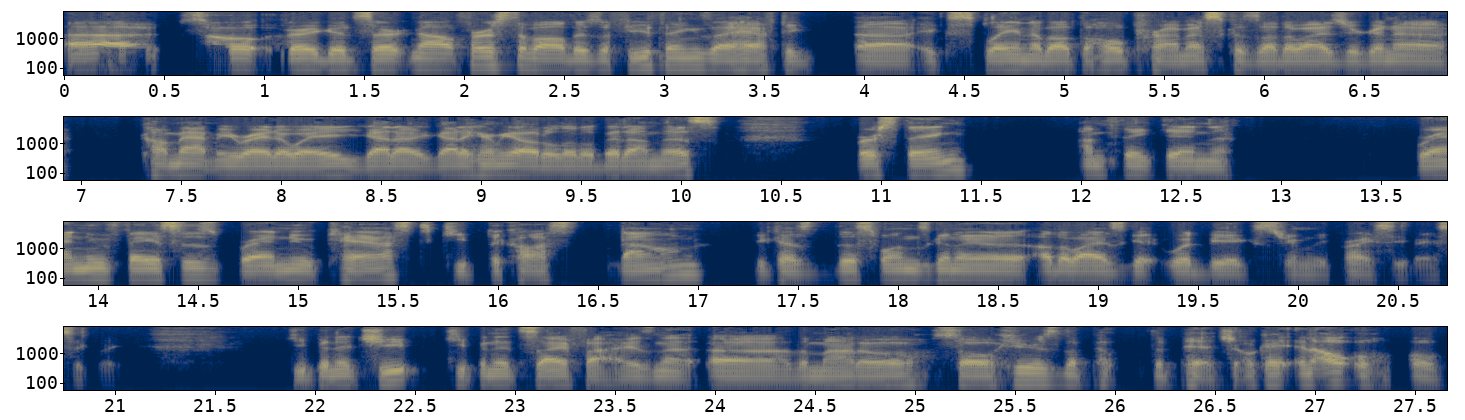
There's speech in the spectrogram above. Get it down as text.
Uh, so very good, sir. Now, first of all, there's a few things I have to uh, explain about the whole premise because otherwise you're gonna come at me right away. You gotta gotta hear me out a little bit on this. First thing, I'm thinking brand new faces, brand new cast, keep the cost down because this one's gonna otherwise get would be extremely pricey, basically. Keeping it cheap, keeping it sci-fi, isn't that uh, the motto? So here's the the pitch, okay? And oh, oh, oh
